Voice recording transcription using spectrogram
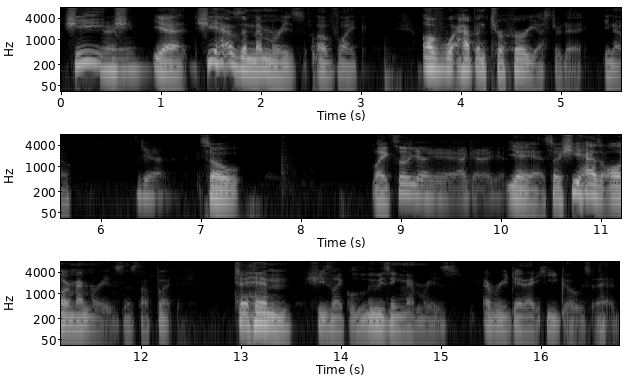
she, You know what I mean? yeah she has the memories of like of what happened to her yesterday you know Yeah. so like So yeah, yeah, yeah I get it. Yeah. yeah yeah so she has all her memories and stuff but to him she's like losing memories every day that he goes ahead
